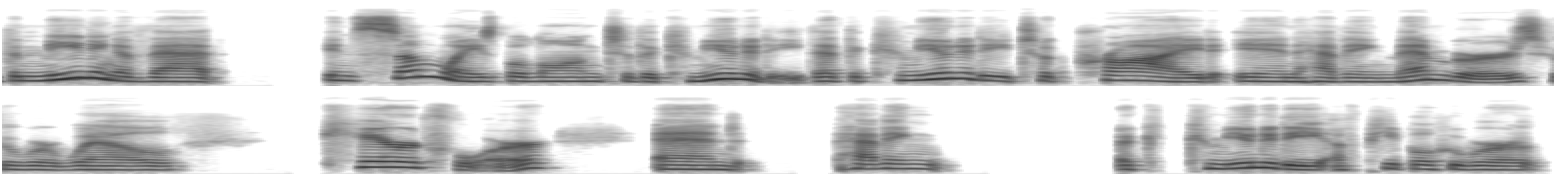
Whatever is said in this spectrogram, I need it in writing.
the meaning of that in some ways belonged to the community, that the community took pride in having members who were well cared for and having a community of people who were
